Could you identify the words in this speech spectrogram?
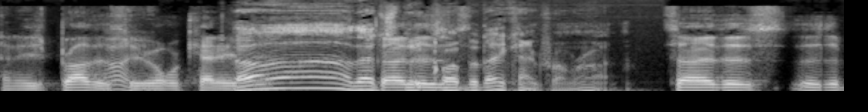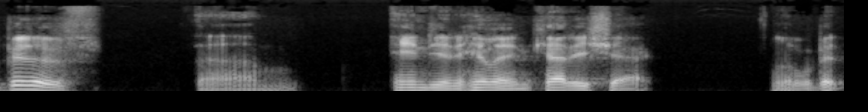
and his brothers, Oh, who all caddied. Ah, that's So the club that they came from, right? So there's there's a bit of um, Indian Hill in Caddyshack, a little bit.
